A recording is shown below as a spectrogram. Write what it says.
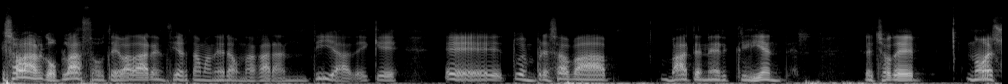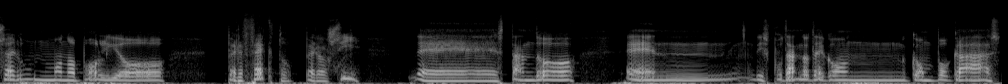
Eso a largo plazo te va a dar en cierta manera una garantía de que eh, tu empresa va, va a tener clientes. El hecho de no ser un monopolio perfecto, pero sí eh, estando en, disputándote con, con, pocas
